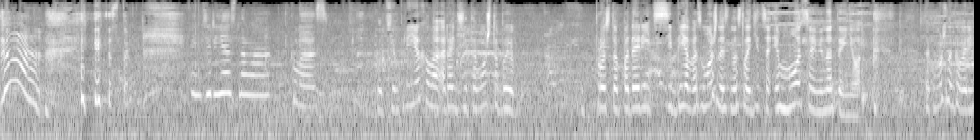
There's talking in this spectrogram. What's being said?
Да! Столько интересного. Класс. В общем, приехала ради того, чтобы просто подарить себе возможность насладиться эмоциями на Теннио. Так можно говорить?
